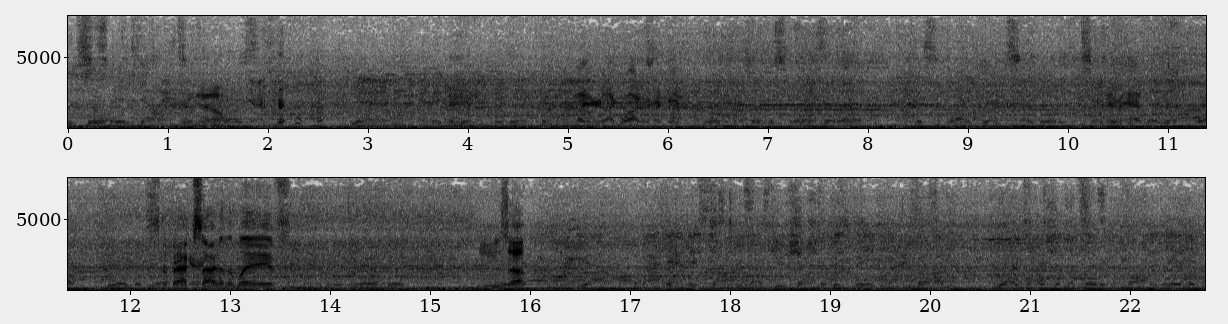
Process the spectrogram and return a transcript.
we saw airs going to Yeah. Yeah, and, and even bringing people in from uh, Like you're like water. Okay. other crossover sports that are there's some great great snowboarders and Good The back side of the wave. Good. Up. Let's if we can find it here.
